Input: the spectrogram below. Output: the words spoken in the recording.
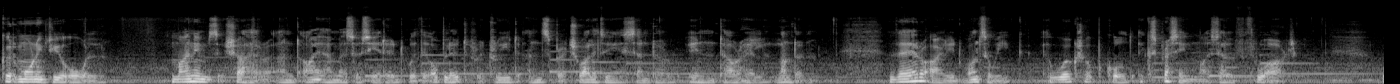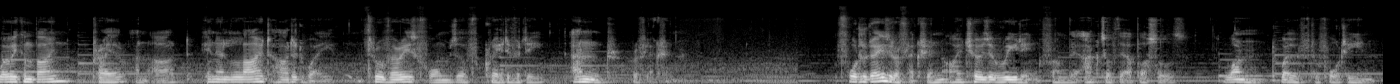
Good morning to you all. My name is Chaher and I am associated with the Oblate Retreat and Spirituality Centre in Tower Hill, London. There I lead once a week a workshop called Expressing Myself Through Art, where we combine prayer and art in a light-hearted way through various forms of creativity and reflection. For today's reflection, I chose a reading from the Acts of the Apostles 1 12 to 14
